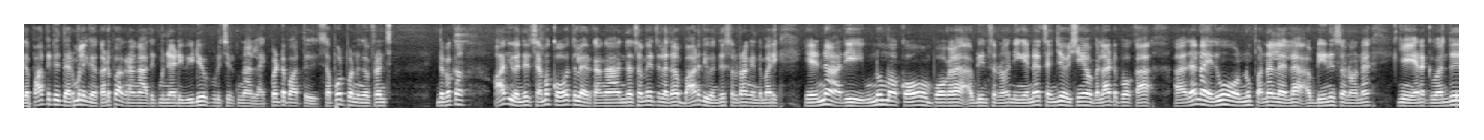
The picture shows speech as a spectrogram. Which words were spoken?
இதை பார்த்துட்டு தர்மலிங்கம் கடுப்பாக்குறாங்க. அதுக்கு முன்னாடி வீடியோ பிடிச்சிருக்குன்னா லைக் பண்ணிட்டு பார்த்து சப்போர்ட் பண்ணுங்கள் ஃப்ரெண்ட்ஸ் இந்த பக்கம் ஆதி வந்து செம கோவத்தில் இருக்காங்க. அந்த சமயத்தில் தான் பாரதி வந்து சொல்கிறாங்க இந்த மாதிரி என்ன ஆதி இன்னுமா கோவம் போகலை? அப்படின்னு சொன்னோம். நீங்கள் என்ன செஞ்ச விஷயம் விளையாட்டு போக்கா? அதான் நான் எதுவும் ஒன்றும் பண்ணலைல்ல அப்படின்னு சொன்னோன்னே எனக்கு வந்து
